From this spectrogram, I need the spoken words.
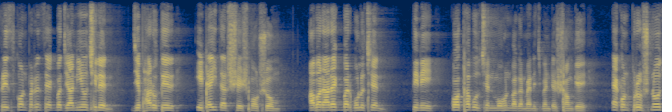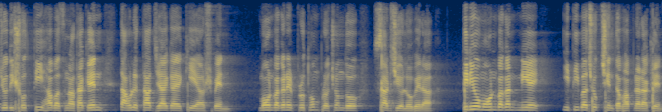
প্রেস কনফারেন্সে একবার জানিয়েওছিলেন যে ভারতের এটাই তার শেষ মরশুম। আবার আরেকবার বলেছেন, তিনি কথা বলছেন মোহনবাগান ম্যানেজমেন্টের সঙ্গে। এখন প্রশ্ন, যদি সত্যিই হাবাস না থাকেন, তাহলে তার জায়গায় কে আসবেন? মোহনবাগানের প্রথম প্রচণ্ড সার্জিও লোবেরা। তিনিও মোহনবাগান নিয়ে ইতিবাচক চিন্তাভাবনা রাখেন।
